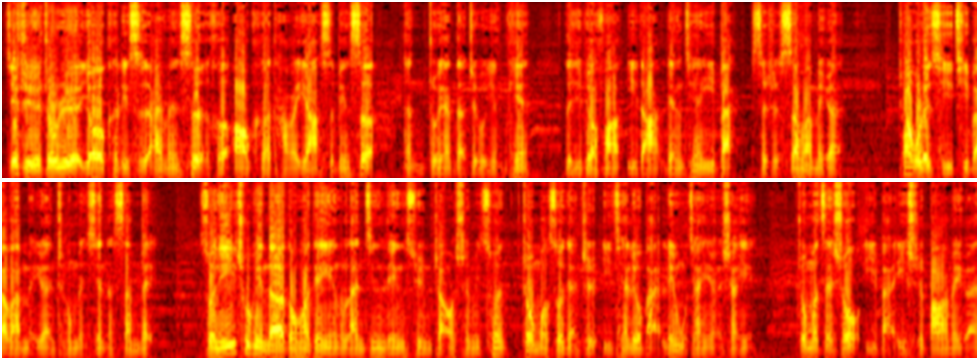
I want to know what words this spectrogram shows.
截止周日，由克里斯·埃文斯和奥克塔维亚·斯宾瑟等主演的这部影片累计票房已达两千一百四十三万美元，超过了其七百万美元成本线的三倍。索尼出品的动画电影《蓝精灵寻找神秘村》周末缩减至一千六百零五家影院上映，周末再收一百一十八万美元，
